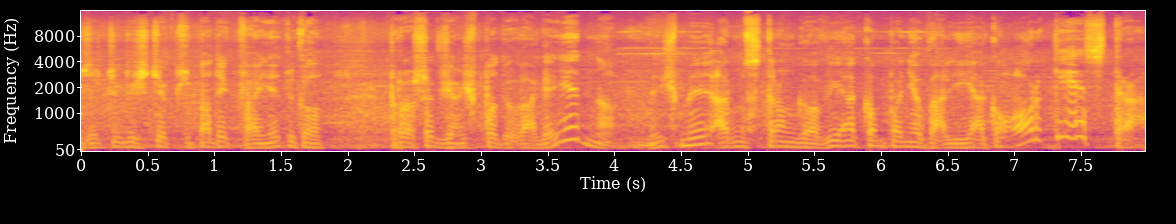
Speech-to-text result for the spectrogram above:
rzeczywiście przypadek fajny, tylko proszę wziąć pod uwagę jedno. Myśmy Armstrongowi akompaniowali jako orkiestra.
